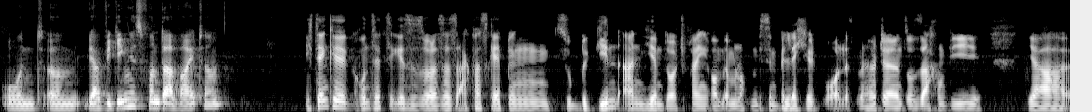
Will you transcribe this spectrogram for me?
Und ähm, ja, wie ging es von da weiter? Ich denke, grundsätzlich ist es so, dass das Aquascaping zu Beginn an hier im deutschsprachigen Raum immer noch ein bisschen belächelt worden ist. Man hört ja dann so Sachen wie, ja,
